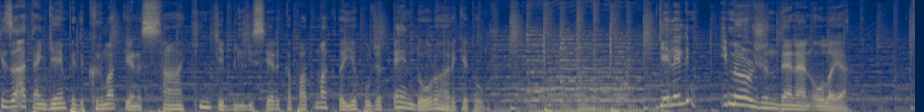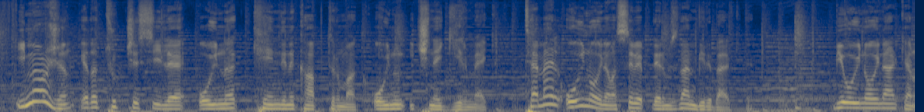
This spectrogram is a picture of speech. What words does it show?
Ki zaten gamepad'i kırmak yerine sakince bilgisayarı kapatmak da yapılacak en doğru hareket olur. Gelelim immersion denen olaya. Immersion ya da Türkçesiyle oyuna kendini kaptırmak, oyunun içine girmek, temel oyun oynama sebeplerimizden biri belki de bir oyun oynarken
